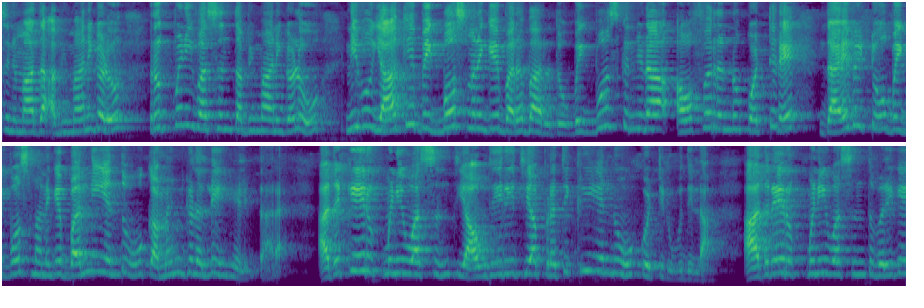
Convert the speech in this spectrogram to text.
ಸಿನಿಮಾದ ಅಭಿಮಾನಿಗಳು, ರುಕ್ಮಿಣಿ ವಸಂತ್ ಅಭಿಮಾನಿಗಳು, ನೀವು ಯಾಕೆ ಬಿಗ್ ಬಾಸ್ ಮನೆಗೆ ಬರಬಾರದು? ಬಿಗ್ ಬಾಸ್ ಕನ್ನಡ ಆಫರ್ ಅನ್ನು ಕೊಟ್ಟರೆ ದಯವಿಟ್ಟು ಬಿಗ್ ಬಾಸ್ ಮನೆಗೆ ಬನ್ನಿ ಎಂದು ಕಮೆಂಟ್ಗಳಲ್ಲಿ ಹೇಳಿದ್ದಾರೆ. ಅದಕ್ಕೆ ರುಕ್ಮಿಣಿ ವಸಂತ್ ಯಾವುದೇ ರೀತಿಯ ಪ್ರತಿಕ್ರಿಯೆಯನ್ನು ಕೊಟ್ಟಿರುವುದಿಲ್ಲ. ಆದರೆ ರುಕ್ಮಿಣಿ ವಸಂತ್ ಅವರಿಗೆ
